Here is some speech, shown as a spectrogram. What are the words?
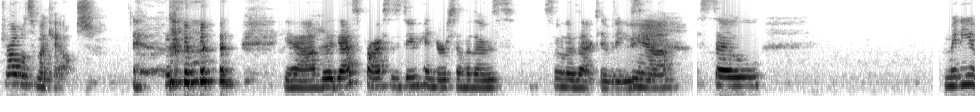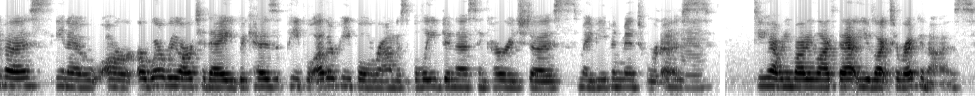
travel to my couch. yeah, the gas prices do hinder some of those some of those activities. Yeah. So many of us, you know, are, are where we are today because people, other people around us believed in us, encouraged us, maybe even mentored us. Mhm. Do you have anybody like that you'd like to recognize?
